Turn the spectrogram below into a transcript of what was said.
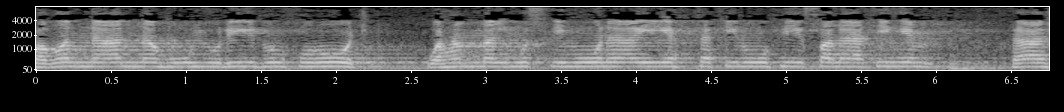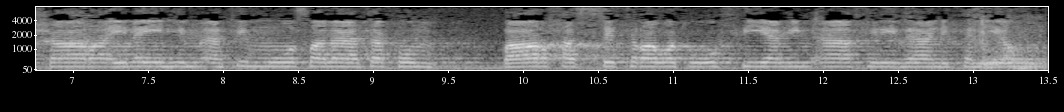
فظن أنه يريد الخروج. وهم المسلمون أن يفتتنوا في صلاتهم فأشار إليهم أتموا صلاتكم. فأرخى الستر وتوفي من آخر ذلك اليوم.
